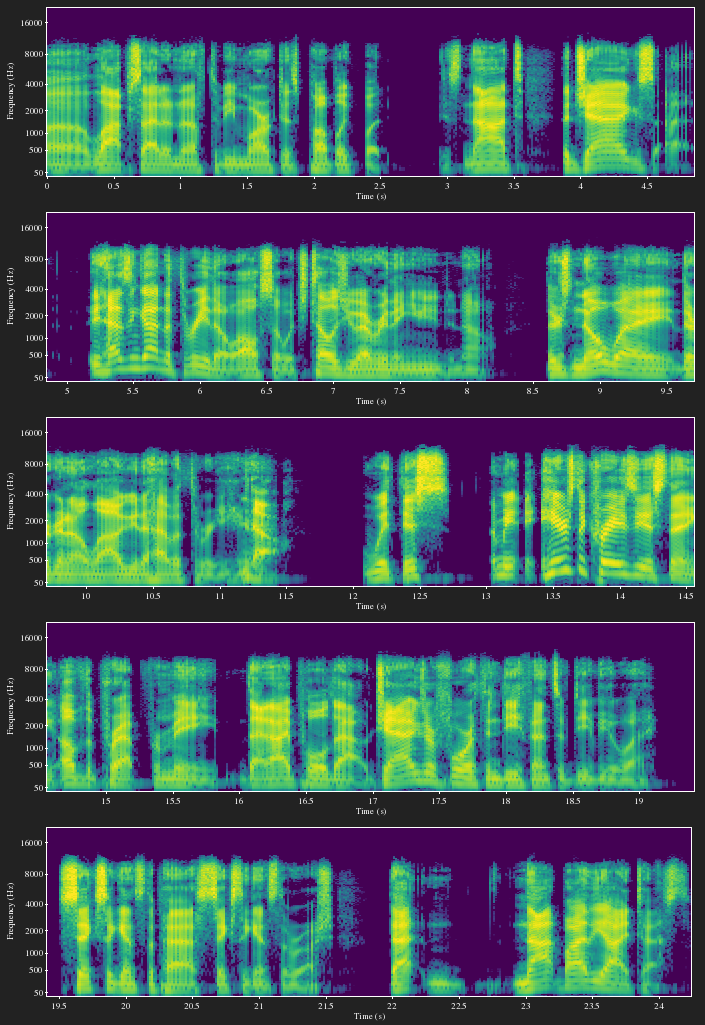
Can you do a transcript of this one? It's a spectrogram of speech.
uh, lopsided enough to be marked as public, but it's not. The Jags. Uh, it hasn't gotten to three though. Also, which tells you everything you need to know. There's no way they're going to allow you to have a three here No. with this. I mean, here's the craziest thing of the prep for me that I pulled out. Jags are fourth in defensive DVOA, six against the pass, six against the rush. That not by the eye test,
